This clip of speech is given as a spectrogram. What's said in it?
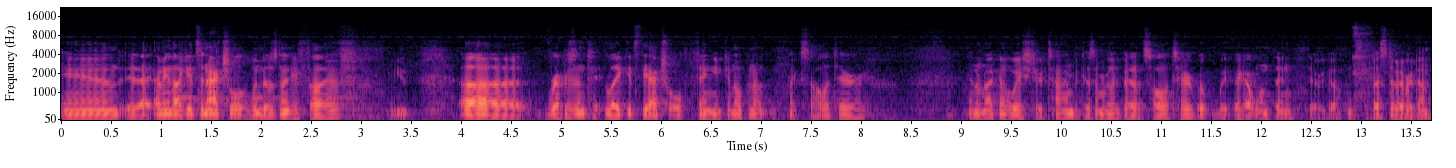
And it, I mean, like it's an actual Windows 95 uh, represent. Like it's the actual thing. You can open up like Solitaire and I'm not going to waste your time because I'm really bad at solitaire. Oh, wait, I got one thing. There we go. It's the best I've ever done.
